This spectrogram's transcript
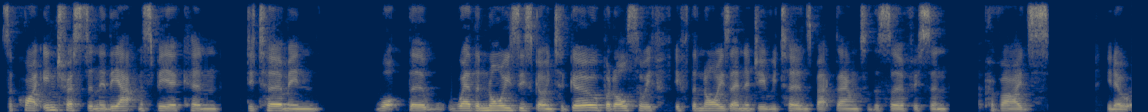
So quite interestingly, the atmosphere can determine what the where the noise is going to go, but also if if the noise energy returns back down to the surface and provides, you know,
